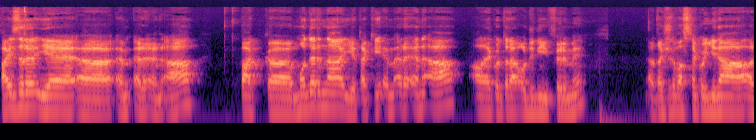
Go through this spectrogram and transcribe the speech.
Pfizer je uh, mRNA, pak uh, Moderna je taky mRNA, ale jako teda od jiné firmy, a takže to vlastně jako jiná uh,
